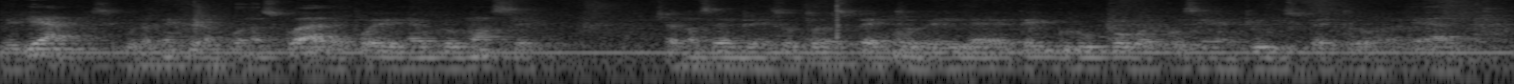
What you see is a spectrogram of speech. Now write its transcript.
vediamo, sicuramente è una buona squadra, poi le neuromosse ci hanno sempre sotto l'aspetto del, del gruppo qualcosina in più rispetto alle altre.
